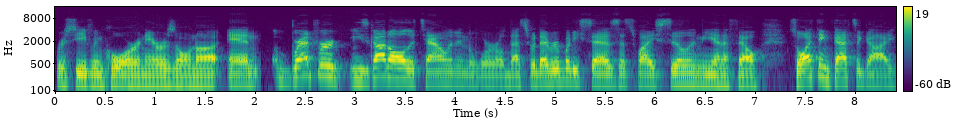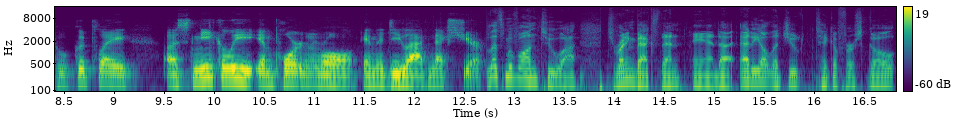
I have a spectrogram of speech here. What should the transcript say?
receiving corps in Arizona. And Bradford, he's got all the talent in the world. That's what everybody says. That's why he's still in the NFL. So I think that's a guy who could play a sneakily important role in the D Lap next year. Let's move on to uh, to running backs then. And uh, Eddie, I'll let you take a first go.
